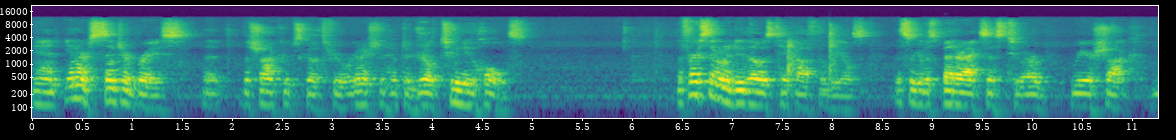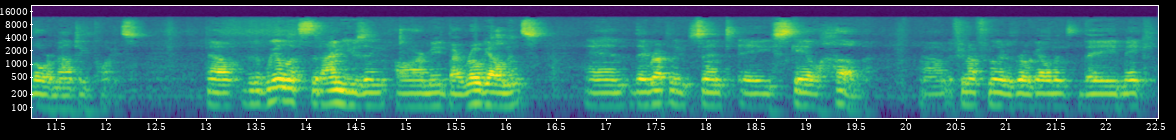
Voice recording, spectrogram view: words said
and in our center brace that the shock hoops go through, we're going to actually have to drill two new holes. The first thing I'm going to do though is take off the wheels. This will give us better access to our rear shock lower mounting points. Now, the wheel nuts that I'm using are made by Rogue Elements, and they represent a scale hub. Um, if you're not familiar with Rogue Elements, they make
